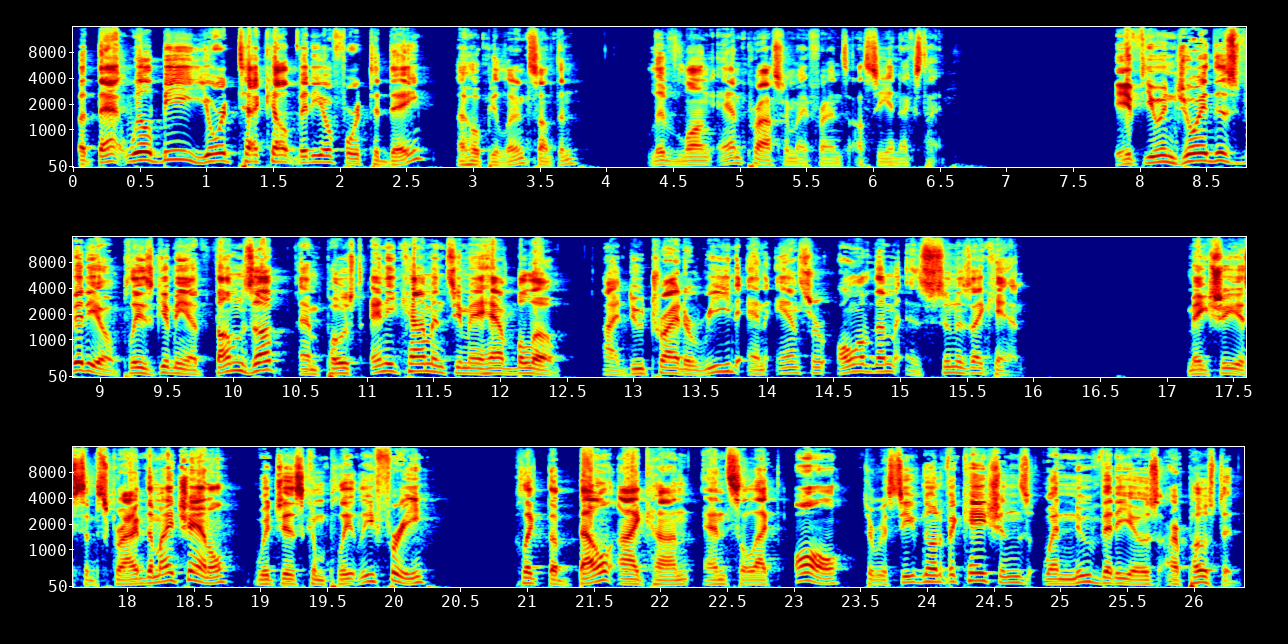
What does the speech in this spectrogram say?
But that will be your tech help video for today. I hope you learned something. Live long and prosper, my friends. I'll see you next time. If you enjoyed this video, please give me a thumbs up and post any comments you may have below. I do try to read and answer all of them as soon as I can. Make sure you subscribe to my channel, which is completely free. Click the bell icon and select all to receive notifications when new videos are posted.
